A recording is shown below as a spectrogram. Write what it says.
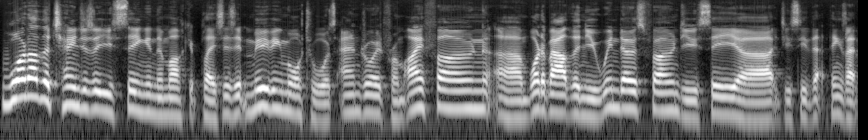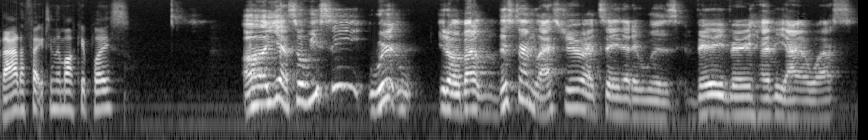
What other changes are you seeing in the marketplace? Is it moving more towards Android from iPhone? Um, what about the new Windows Phone? Do you see uh, do you see that, things like that affecting the marketplace? Uh, yeah. So we see we're you know about this time last year, I'd say that it was very very heavy iOS.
